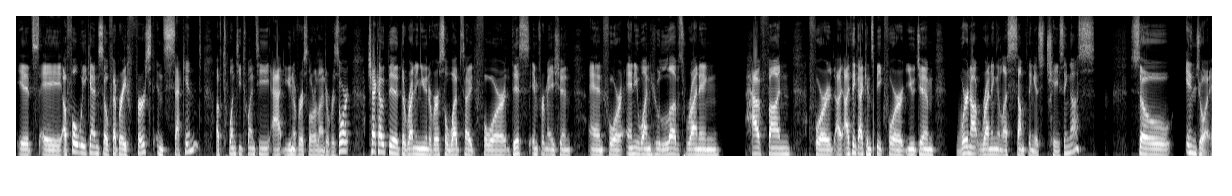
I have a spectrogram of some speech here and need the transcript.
It's a, a full weekend, so February 1st and 2nd of 2020 at Universal Orlando Resort. Check out the, the Running Universal website for this information and for anyone who loves running, have fun. For I, I think I can speak for you, Jim. We're not running unless something is chasing us. So enjoy.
